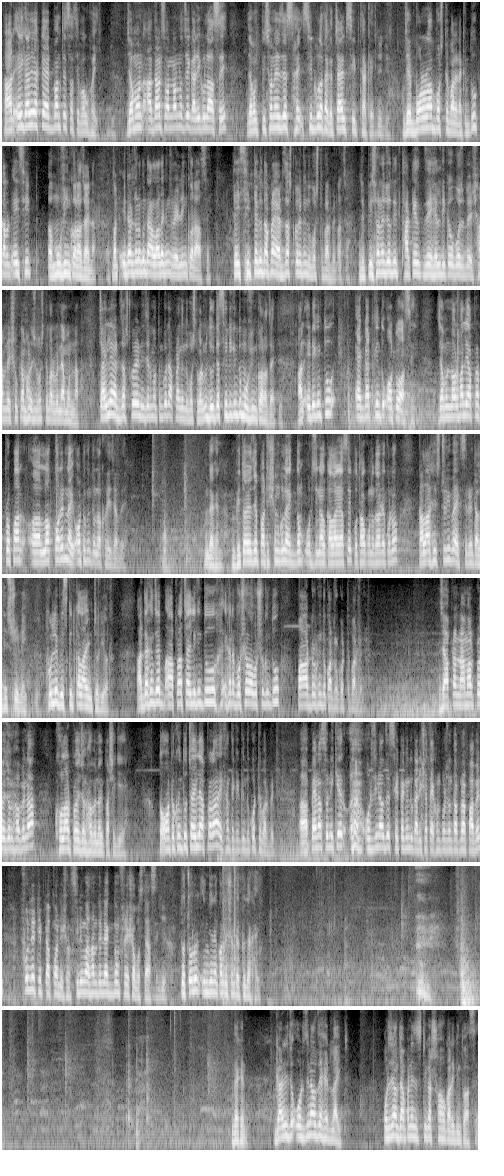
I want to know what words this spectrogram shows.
আর এই গাড়ির একটা অ্যাডভান্টেজ আছে বাবু ভাই। যেমন আদার্স অন্যান্য যে গাড়িগুলো আছে যেমন পিছনের যে সিটগুলো থাকে চাইল্ড সিট থাকে যে বড়রা বসতে পারে না কিন্তু কারণ এই সিট মুভিং করা যায় না। বাট এটার জন্য কিন্তু আলাদা কিন্তু রেলিং করা আছে। তো এই সিটটা কিন্তু আপনারা অ্যাডজাস্ট করে কিন্তু বসতে পারবেন। আচ্ছা। যে পিছনে যদি থাকে যে হেলদি কেউ বসবে সামনে শুকনা মানুষ বসতে পারবেন এমন না। চাইলে অ্যাডজাস্ট করে নিজের মতন করে আপনারা কিন্তু বসতে পারবেন। দুইটা সিটই কিন্তু মুভিং করা যায়। আর এটা কিন্তু এক গাট কিন্তু অটো আছে। যেমন নর্মালি আপনার প্রপার লক করেন নাই অটো কিন্তু লক হয়ে যাবে। দেখেন ভিতরে যে পার্টিশনগুলো একদম অরিজিনাল কালারে আছে কোথাও কোনো ধরনের কোনো কালার হিস্ট্রি বা অ্যাক্সিডেন্টাল হিস্ট্রি নেই। ফুললি বিস্কিট কালার ইন্টেরিয়র আর দেখেন যে আপনারা চাইলে কিন্তু এখানে বসেও অবশ্য কিন্তু পাওয়ার ডোর কিন্তু কন্ট্রোল করতে পারবেন। যে আপনার নামার প্রয়োজন হবে না খোলার প্রয়োজন হবে না ওই পাশে গিয়ে। তো অটো কিন্তু চাইলে আপনারা এখান থেকে কিন্তু করতে পারবেন। প্যানাসোনিকের অরিজিনাল যে সেটা কিন্তু গাড়ির সাথে এখন পর্যন্ত আপনারা পাবেন ফুললি টিপটপ কন্ডিশন সিলিং আলহামদুলিল্লাহ একদম ফ্রেশ অবস্থায় আছে। তো চলুন ইঞ্জিনের কন্ডিশনটা একটু দেখাই। দেখেন গাড়ির যে অরিজিনাল যে হেডলাইট অরিজিনাল জাপানিজ স্টিকার সহকারে কিন্তু আছে।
